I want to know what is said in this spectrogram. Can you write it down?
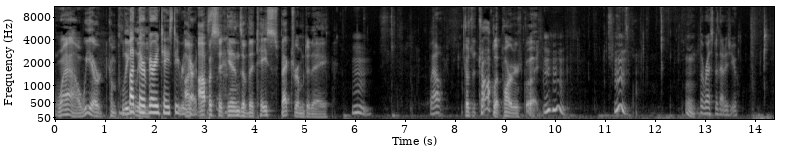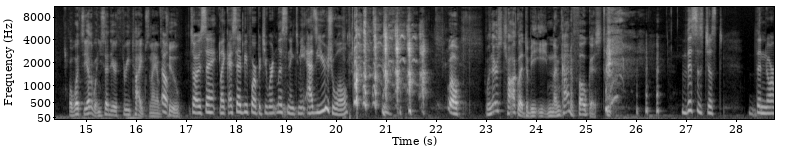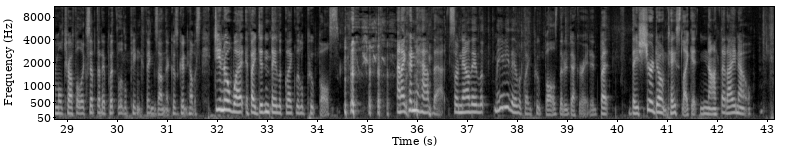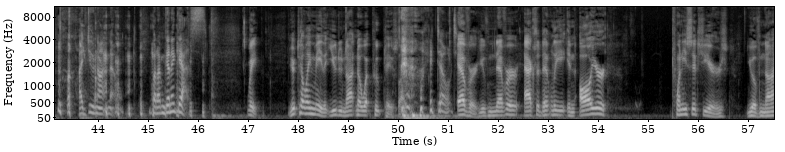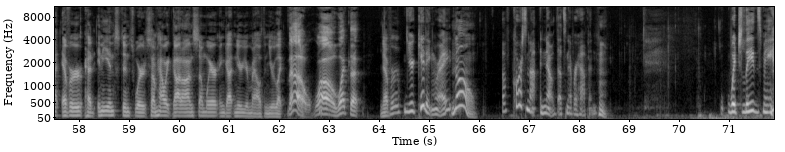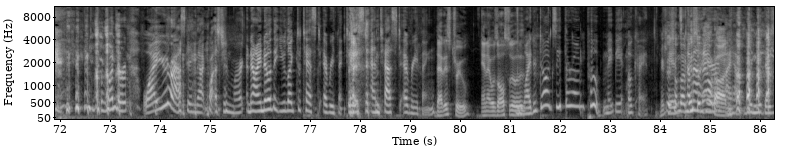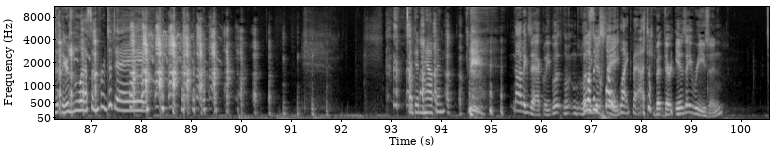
wow, we are completely But they're very tasty on regardless. opposite ends of the taste spectrum today. Well, Because the chocolate part is good. Mm-hmm. Mm. Mm. The rest of that is you. Well, what's the other one? You said there are three types, and I have Oh, two. so I was saying, like I said before, but you weren't listening to me. As usual, Well, when there's chocolate to be eaten, I'm kind of focused. this is just the normal truffle, except that I put the little pink things on there because I couldn't help us. Do you know what? If I didn't, they look like little poop balls, and I couldn't have that. So now they look. Maybe they look like poop balls that are decorated, but they sure don't taste like it. Not that I know. I do not know, but I'm gonna guess. Wait, you're telling me that you do not know what poop tastes like? I don't. Ever. You've never accidentally, in all your 26 years, you have not ever had any instance where somehow it got on somewhere and got near your mouth and you're like, no, whoa, what the? Never? You're kidding, right? No. Of course not. No, that's never happened. Hmm. Which leads me to wonder why you're asking that question, Mark. Now I know that you like to test everything, taste and test everything. That is true. And I was also. Why do dogs eat their own poop? Maybe okay. Maybe there's something I'm missing out here. on. I have. Need, there's a, there's the lesson for today. that didn't happen. Not exactly. Let It wasn't quite say, like that. But there is a reason,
